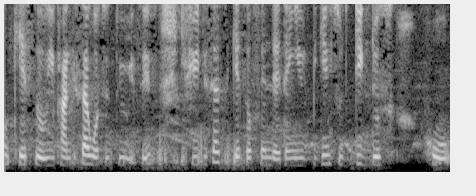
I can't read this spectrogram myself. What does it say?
Okay, so you can decide what to do with it. If you decide to get offended, then you begin to dig those hole,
